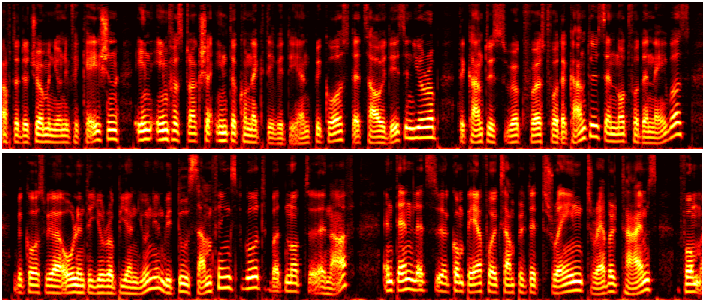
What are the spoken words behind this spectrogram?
after the German unification in infrastructure interconnectivity. And because that's how it is in Europe the countries work first for the countries and not for the neighbors. Because we are all in the European Union we do some things good but not enough. And then let's uh, compare, for example, the train travel times from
